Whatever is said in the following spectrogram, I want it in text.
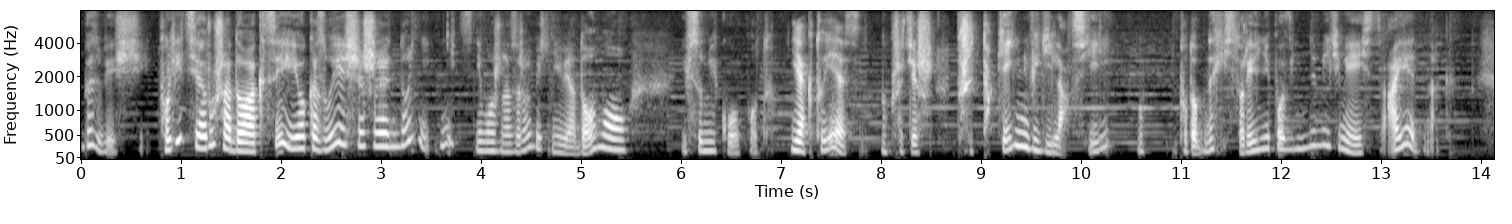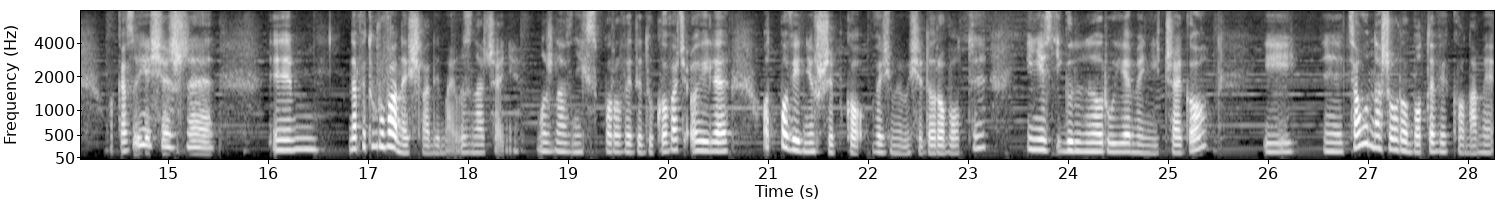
bez wieści. Policja rusza do akcji i okazuje się, że no, ni- nic nie można zrobić, nie wiadomo i w sumie kłopot. Jak to jest? No przecież przy takiej inwigilacji no, podobne historie nie powinny mieć miejsca, a jednak okazuje się, że ym, nawet urwane ślady mają znaczenie. Można z nich sporo wydedukować, o ile odpowiednio szybko weźmiemy się do roboty i nie zignorujemy niczego i całą naszą robotę wykonamy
